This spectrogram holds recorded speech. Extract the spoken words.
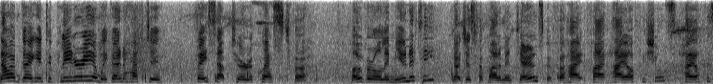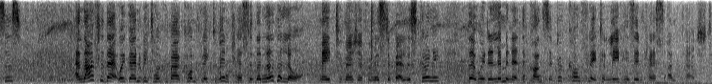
Now I'm going into plenary and we're going to have to face up to a request for overall immunity, not just for parliamentarians, but for high, high officials, high officers. And after that, we're going to be talking about conflict of interest with another law made to measure for Mr. Berlusconi that would eliminate the concept of conflict and leave his interests untouched.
